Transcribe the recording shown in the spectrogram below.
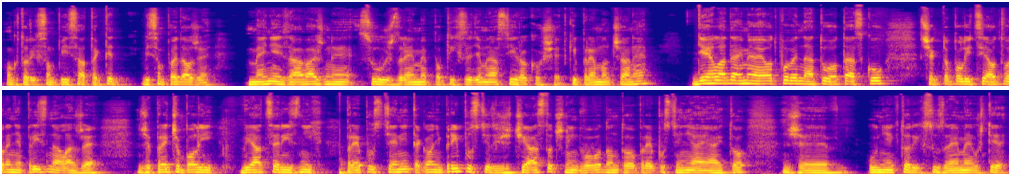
o ktorých som písal, tak tie by som povedal, že menej závažné sú už zrejme po tých 17 rokoch všetky premlčané. Kde hľadajme aj odpoveď na tú otázku, však to policia otvorene priznala, že, že prečo boli viacerí z nich prepustení, tak oni pripustili, že čiastočným dôvodom toho prepustenia je aj to, že u niektorých sú zrejme už tie e,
